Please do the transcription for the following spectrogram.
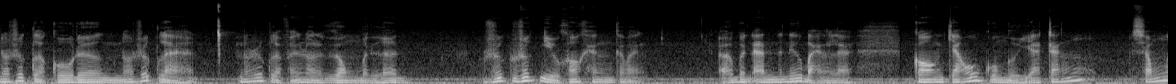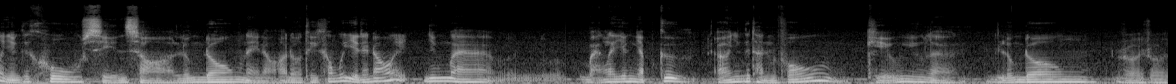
Nó rất là cô đơn, nó rất là, nó rất là phải là gồng mình lên. Rất rất nhiều khó khăn các bạn ở bên anh, nếu bạn là con cháu của người da trắng, sống ở những cái khu xịn sò London này nọ đồ thì không có gì để nói. Nhưng mà bạn là dân nhập cư ở những cái thành phố kiểu như là London rồi rồi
